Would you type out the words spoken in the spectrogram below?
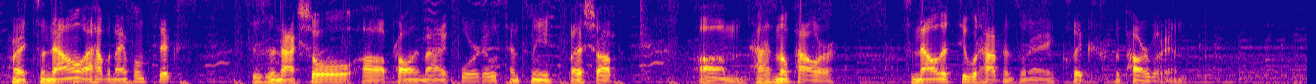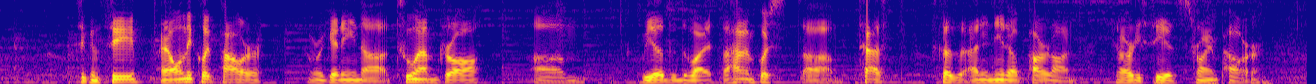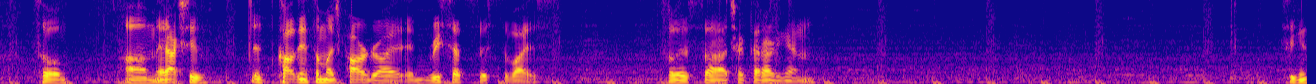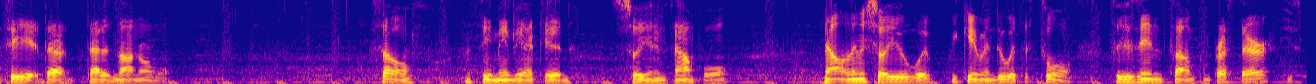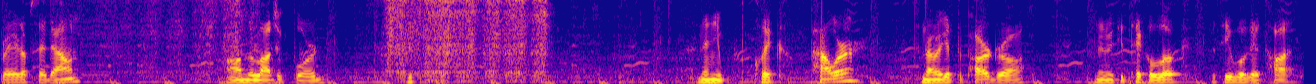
alright so now I have an iPhone 6 this is an actual uh, problematic board. It was sent to me by a shop um, has no power. So now let's see what happens when I click the power button as you can see, I only click power and we're getting a 2 amp draw um, via the device. I haven't pushed uh, test because I didn't need to power it on. You can already see it's drawing power. So um, it actually, it's causing so much power draw, it, it resets this device. So let's uh, check that out again. So you can see that that is not normal. So let's see maybe I could show you an example. Now let me show you what we can even do with this tool. So using some compressed air you spray it upside down on the logic board. Just, and then you click power. So now we get the power draw. And then we can take a look to see what gets hot.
